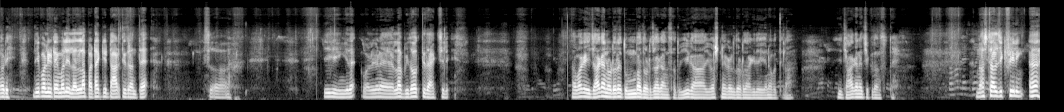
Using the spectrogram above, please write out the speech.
ನೋಡಿ ದೀಪಾವಳಿ ಟೈಮಲ್ಲಿ ಇಲ್ಲೆಲ್ಲ ಪಟಾಕಿ ಆಡ್ತಿದ್ರಂತೆ. ಸೊ ಈಗ ಹಿಂಗಿದೆ. ಒಳಗಡೆ ಎಲ್ಲ ಬಿದೋಗ್ತಿದೆ ಆ್ಯಕ್ಚುಲಿ ಅವಾಗ ಈ ಜಾಗ ನೋಡಿದ್ರೆ ತುಂಬ ದೊಡ್ಡ ಜಾಗ ಅನ್ಸೋದು. ಈಗ ಯೋಚನೆಗಳು ದೊಡ್ಡದಾಗಿದೆ ಏನೋ ಗೊತ್ತಿಲ್ಲ. ಈ ಜಾಗನೇ ಚಿಕ್ಕದು ಅನಿಸುತ್ತೆ. ನಾಸ್ಟಾಲ್ಜಿಕ್ ಫೀಲಿಂಗ್ ಹಾಂ?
